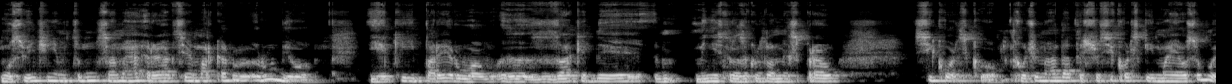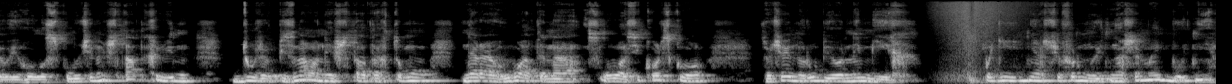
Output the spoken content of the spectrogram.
ну, свідченням тому саме реакція Марка Рубіо, який парирував е, закиди міністра закордонних справ Сікорського. Хочу нагадати, що Сікорський має особливий голос в Сполучених Штатах. Він дуже впізнаваний в Штатах, тому не реагувати на слова Сікорського, звичайно, Рубіо не міг. Події дня, що формують наше майбутнє.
